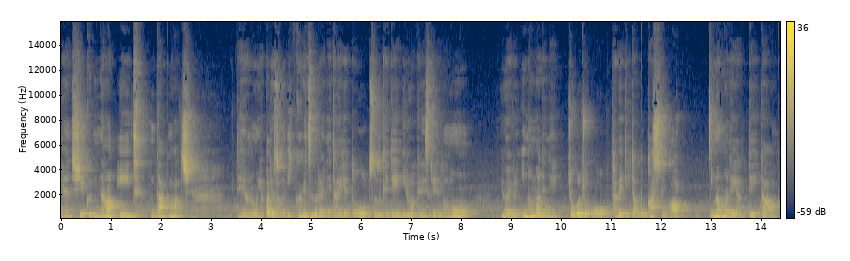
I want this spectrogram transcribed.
and she could not eat that much. であのやっぱりその1ヶ月ぐらいねダイエットを続けているわけですけれどもいわゆる今までねちょこちょこ食べていたお菓子とか今までやっていた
